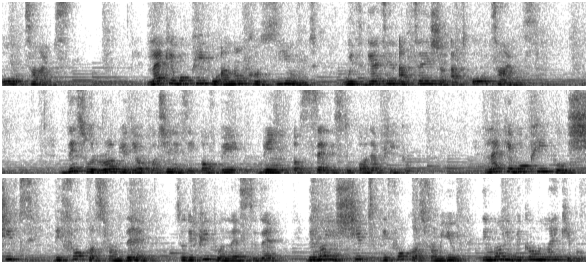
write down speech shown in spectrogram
all times. Likeable people are not consumed with getting attention at all times. This would rob you the opportunity of be, being of service to other people. Likeable people shift the focus from them to the people next to them. The more you shift the focus from you, the more you become likable.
